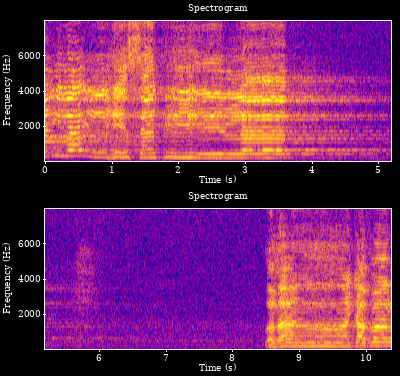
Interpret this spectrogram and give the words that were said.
إليه سبيلا. ومن كفر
